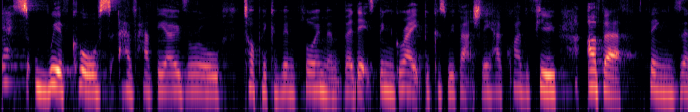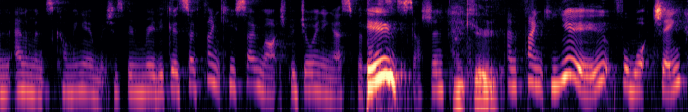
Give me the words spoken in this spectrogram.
Yes, we of course have had the overall topic of employment, but it's been great because we've actually had quite a few other things and elements coming in, which has been really good. So thank you so much for joining us for this discussion. Thank you. And thank you for watching.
